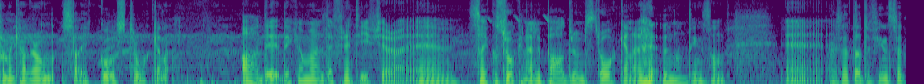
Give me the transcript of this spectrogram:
Kan man kalla dem psykostråkarna? Ja, det, det, kan man väl definitivt göra. Eh, psykostråkarna eller badrumsstråkarna eller någonting sånt. Eh, Har du sett att det finns ett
